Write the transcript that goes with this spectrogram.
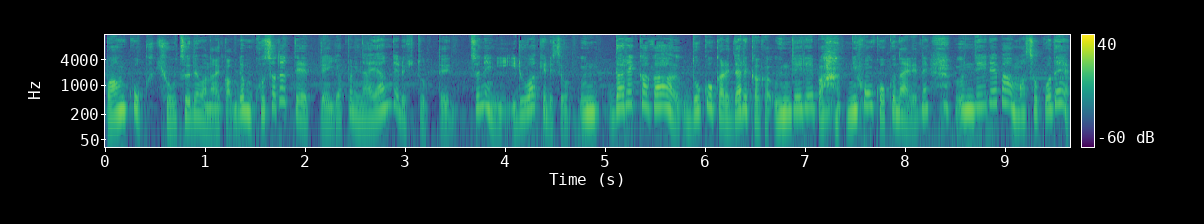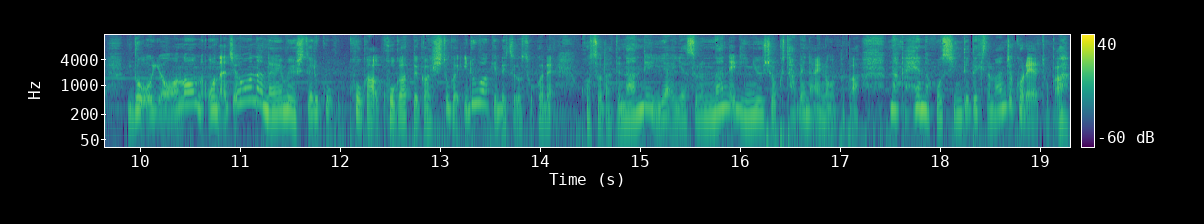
万国共通ではないか。でも子育てってやっぱり悩んでる人って常にいるわけですよ、うん、誰かがどこかで誰かが産んでいれば 日本国内でね産んでいれば、まあ、そこで同様の同じような悩みをしてる子が子がっていうか人がいるわけですよそこで。子育てなんでいやいやそれなんで離乳食食べないの？とかなんか変な発疹出てきた？なんじゃこれ？とか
